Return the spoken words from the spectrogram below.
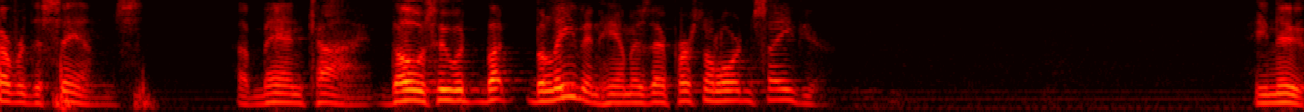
covered the sins of mankind, those who would but believe in him as their personal Lord and Savior. He knew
